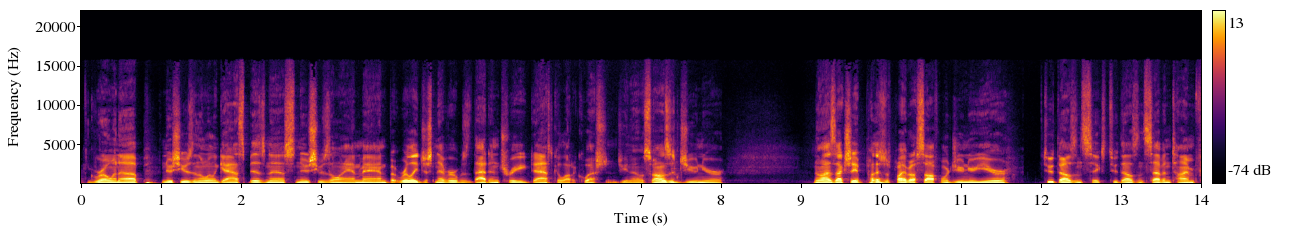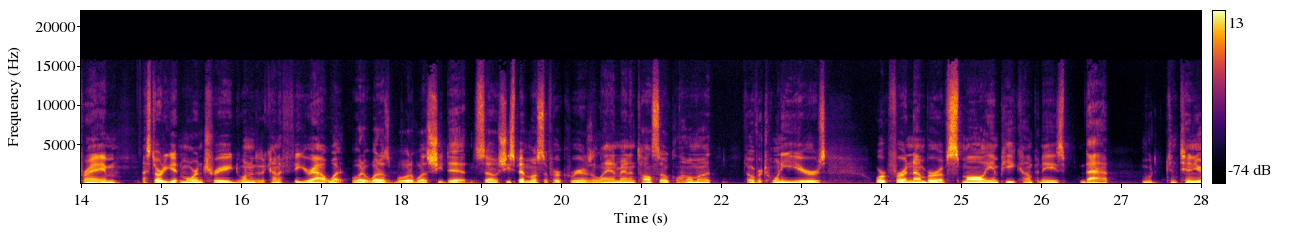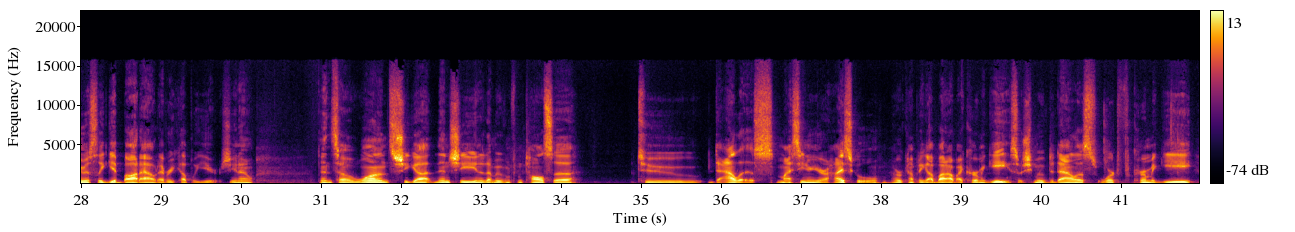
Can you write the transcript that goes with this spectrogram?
growing up, knew she was in the oil and gas business, knew she was a landman, but really just never was that intrigued to ask a lot of questions, you know. So I was a junior. No, I was actually, this was probably about a sophomore, junior year, 2006, 2007 time frame. I started getting more intrigued, wanted to kind of figure out what what it was what it was she did. So she spent most of her career as a landman in Tulsa, Oklahoma, over 20 years. Worked for a number of small E&P companies that would continuously get bought out every couple years, you know. And so once she got, then she ended up moving from Tulsa to Dallas my senior year of high school. Her company got bought out by Kerr McGee. So she moved to Dallas, worked for Kerr McGee.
